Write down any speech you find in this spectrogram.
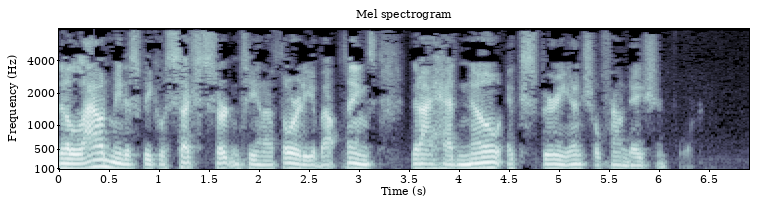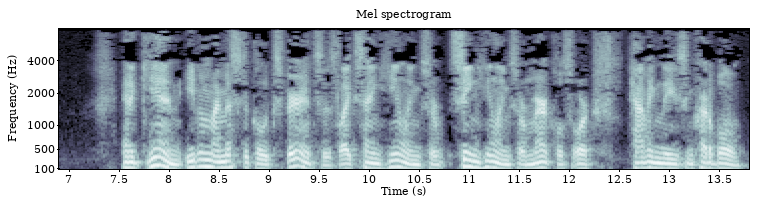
that allowed me to speak with such certainty and authority about things that I had no experiential foundation for. And again, even my mystical experiences, like saying healings or seeing healings or miracles or having these incredible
